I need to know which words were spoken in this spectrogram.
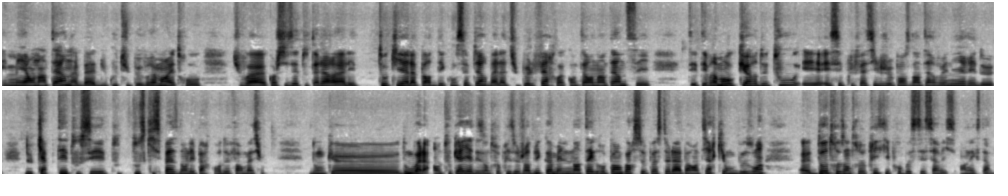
mais en interne, bah, du coup, tu peux vraiment être au, tu vois, quand je disais tout à l'heure, aller toquer à la porte des concepteurs, bah là, tu peux le faire, quoi. Quand tu es en interne, c'est, t'es vraiment au cœur de tout et, et c'est plus facile, je pense, d'intervenir et de, de capter tout, ces, tout, tout, ce qui se passe dans les parcours de formation. Donc, euh, donc voilà. En tout cas, il y a des entreprises aujourd'hui, comme elles n'intègrent pas encore ce poste-là à part entière, qui ont besoin euh, d'autres entreprises qui proposent ces services en externe.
